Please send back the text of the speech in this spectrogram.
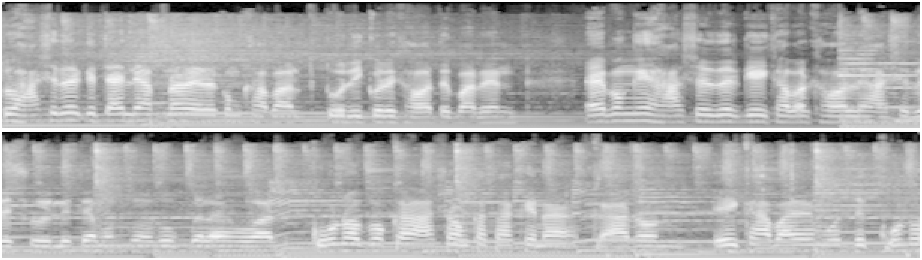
তো হাঁসেদেরকে চাইলে আপনারা এরকম খাবার তৈরি করে খাওয়াতে পারেন। এবং এই হাঁসেদেরকে এই খাবার খাওয়ালে হাঁসেদের শরীরে তেমন কোনো রোগ বেলায় হওয়ার কোনো প্রকার আশঙ্কা থাকে না। কারণ এই খাবারের মধ্যে কোনো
